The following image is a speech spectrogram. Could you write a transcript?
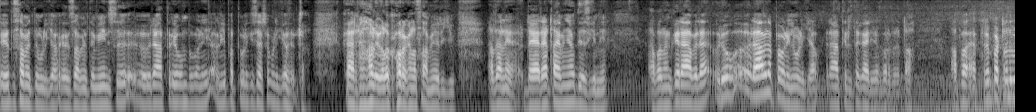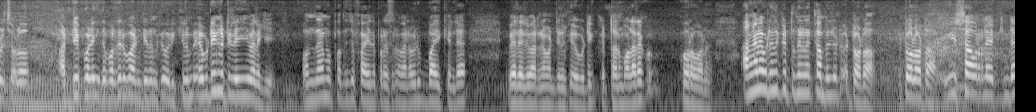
ഏത് സമയത്തും വിളിക്കാം. ഏത് സമയത്ത് മീൻസ് രാത്രി ഒമ്പത് മണി അല്ലെങ്കിൽ പത്ത് മണിക്ക് ശേഷം വിളിക്കാൻ കിട്ടാം. കാരണം ആളുകളൊക്കെ ഉറങ്ങുന്ന സമയമായിരിക്കും. അതാണ് ഡയറ ടൈം ഞാൻ ഉദ്ദേശിക്കുന്നത്. അപ്പോൾ നിങ്ങൾക്ക് രാവിലെ ഒരു രാവിലെ എപ്പോൾ വേണമെങ്കിലും വിളിക്കാം. രാത്രിയിലത്തെ കാര്യം പറഞ്ഞു കേട്ടോ. അപ്പോൾ എത്രയും പെട്ടെന്ന് വിളിച്ചോളൂ. അടിപൊളി ഇതുപോലത്തെ ഒരു വണ്ടി നിങ്ങൾക്ക് ഒരിക്കലും എവിടെയും കിട്ടില്ല ഈ വിലയ്ക്ക്. ഒന്നേ മുപ്പത്തഞ്ച് ഫൈനൽ പ്രൈസിന് വരണം ഒരു ബൈക്കിന്റെ വിലയിൽ വരുന്ന വണ്ടി നിങ്ങൾക്ക് എവിടെയും കിട്ടാൻ വളരെ കുറവാണ്. അങ്ങനെ എവിടെ നിന്ന് കിട്ടുന്ന കമ്പനി ഇട്ടോട്ടോ? ഇട്ടോളോട്ടോ. ഈ ഷവർ ലൈറ്റിന്റെ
